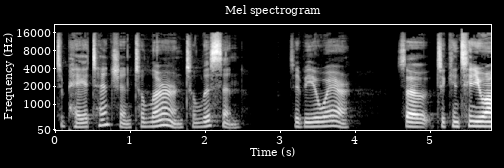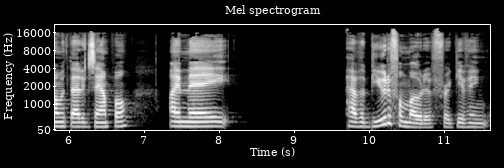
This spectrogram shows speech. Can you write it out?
to pay attention, to learn, to listen, to be aware. So, to continue on with that example, I may have a beautiful motive for giving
